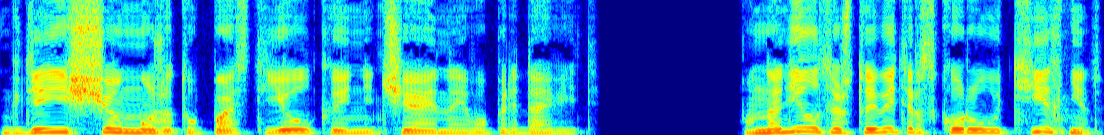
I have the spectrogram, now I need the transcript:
где еще может упасть елка и нечаянно его придавить. Он надеялся, что ветер скоро утихнет,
